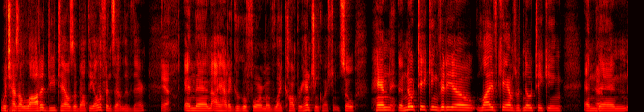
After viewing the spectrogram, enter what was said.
which Mm-hmm. has a lot of details about the elephants that live there. yeah. And then I had a Google form of like comprehension questions. So hand a note taking video, live cams with note taking, and then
